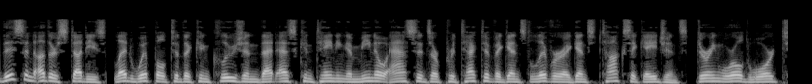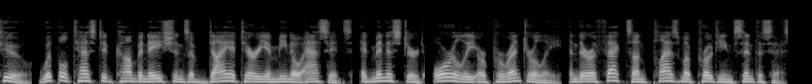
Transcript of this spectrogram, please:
This and other studies, led Whipple to the conclusion that S-containing amino acids are protective against liver against toxic agents. During World War II, Whipple tested combinations of dietary amino acids, administered, orally or parenterally, and their effects on plasma protein synthesis.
